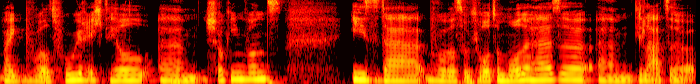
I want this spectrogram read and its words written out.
wat ik bijvoorbeeld vroeger echt heel shocking vond, is dat bijvoorbeeld zo grote modehuizen, ehm, die laten...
